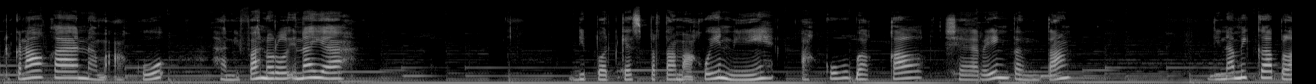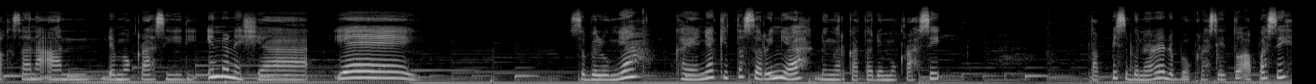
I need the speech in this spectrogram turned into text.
Perkenalkan, nama aku Hanifah Nurul Inayah. Di podcast pertama aku ini, aku bakal sharing tentang dinamika pelaksanaan demokrasi di Indonesia. Yeay! Sebelumnya, kayaknya kita sering ya dengar kata demokrasi. Tapi sebenarnya demokrasi itu apa sih?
